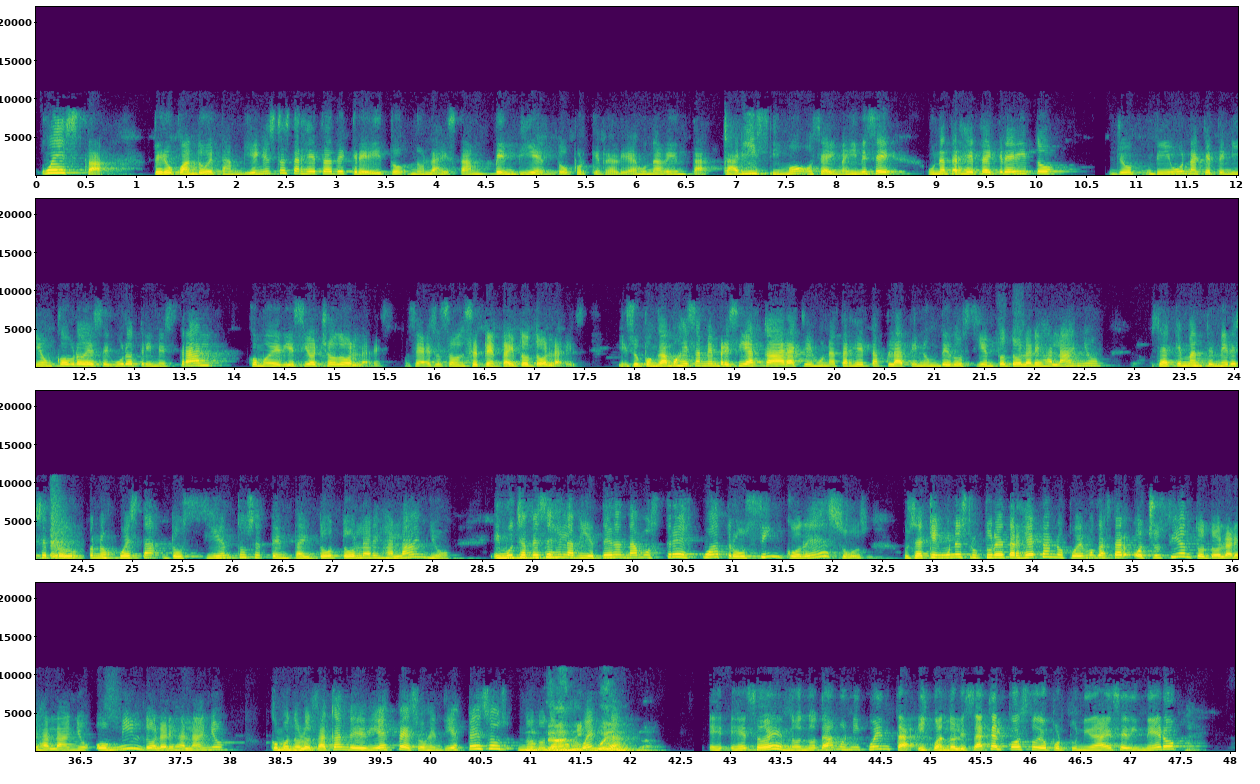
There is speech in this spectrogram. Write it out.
cuesta. Pero cuando también estas tarjetas de crédito nos las están vendiendo, porque en realidad es una venta carísimo, o sea, imagínese una tarjeta de crédito, yo vi una que tenía un cobro de seguro trimestral como de 18 dólares, o sea, esos son 72 dólares. Y supongamos esa membresía cara, que es una tarjeta Platinum de 200 dólares al año, o sea que mantener ese producto nos cuesta 272 dólares al año. Y muchas veces en la billetera andamos 3, 4 o 5 de esos. O sea que en una estructura de tarjetas nos podemos gastar 800 dólares al año o 1000 dólares al año. Como nos lo sacan de 10 pesos en 10 pesos, no, no nos damos cuenta. cuenta. E, eso es, no nos damos ni cuenta. Y cuando le saca el costo de oportunidad ese dinero,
